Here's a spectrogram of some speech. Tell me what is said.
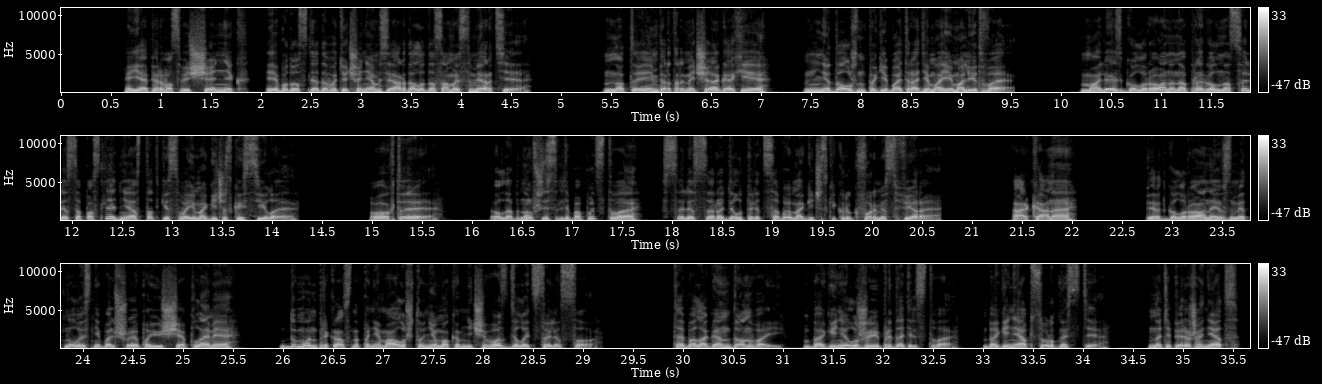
«Я первосвященник и буду следовать учениям Зиардала до самой смерти. Но ты, император Меча Агахи, не должен погибать ради моей молитвы». Молясь, гол Руана направил на Селиса последние остатки своей магической силы. «Ух ты!» Улыбнувшись от любопытства, Селис соорудил перед собой магический круг в форме сферы. «Аркана, Перед Голоруаной взметнулось небольшое поющее пламя. Думаю, он прекрасно понимал, что не мог им ничего сделать Селису. Ты была Гандонвой, богиней лжи и предательства, богиня абсурдности. Но теперь уже нет.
